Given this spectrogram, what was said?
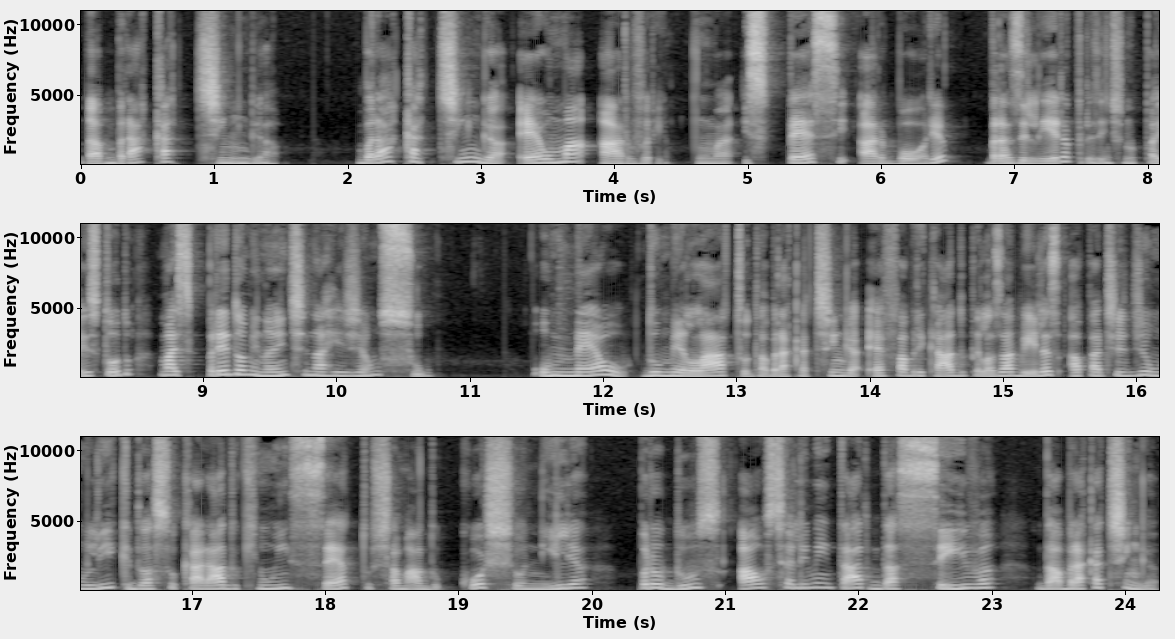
da Bracatinga. Bracatinga é uma árvore, uma espécie arbórea brasileira, presente no país todo, mas predominante na região sul. O mel do melato da bracatinga é fabricado pelas abelhas a partir de um líquido açucarado que um inseto chamado cochonilha produz ao se alimentar da seiva da bracatinga.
